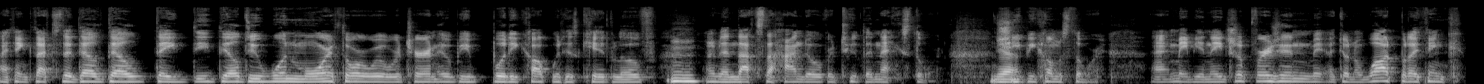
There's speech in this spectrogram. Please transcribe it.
I think that's the they'll they'll they they- they'll do one more. Thor will return. It'll be buddy cop with his kid love, and then that's the handover to the next Thor. Yeah. She becomes Thor, uh, maybe an aged up version. I don't know what, but I think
